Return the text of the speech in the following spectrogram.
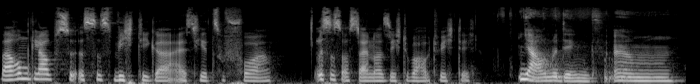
Warum glaubst du, ist es wichtiger als je zuvor? Ist es aus deiner Sicht überhaupt wichtig? Ja, unbedingt. Ähm,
